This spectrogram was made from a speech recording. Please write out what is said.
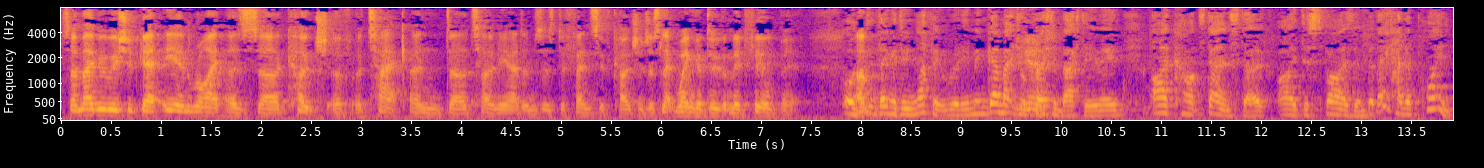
So maybe we should get Ian Wright as uh, coach of attack and uh, Tony Adams as defensive coach and just let Wenger do the midfield bit. Or Um, they could do nothing really. I mean, going back to your Yeah. question, Basti. I mean, I can't stand Stoke. I despise them, but they had a point.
